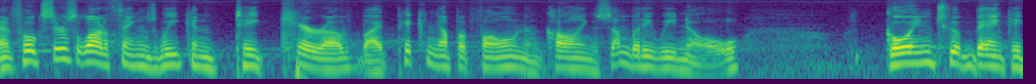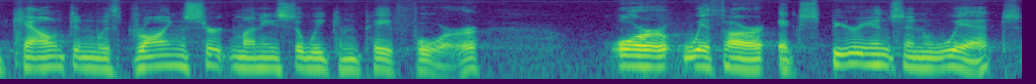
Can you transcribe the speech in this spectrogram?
And, folks, there's a lot of things we can take care of by picking up a phone and calling somebody we know, going to a bank account and withdrawing certain money so we can pay for, or with our experience and wit,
